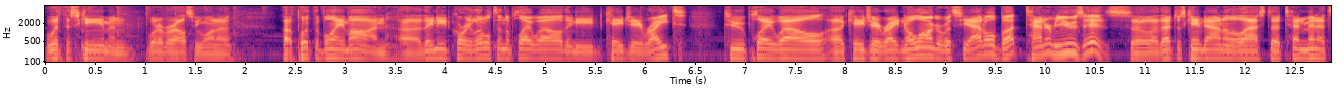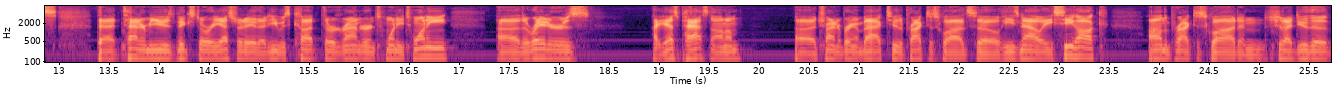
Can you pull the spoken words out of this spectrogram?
with the scheme and whatever else we want to uh, put the blame on. Uh, they need Cory Littleton to play well. They need KJ Wright to play well. Uh, KJ Wright no longer with Seattle, but Tanner Muse is. So uh, that just came down in the last uh, 10 minutes. That Tanner Muse, big story yesterday that he was cut third rounder in 2020. the Raiders, I guess, passed on him uh, trying to bring him back to the practice squad. So he's now a Seahawk on the practice squad. And should I do the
